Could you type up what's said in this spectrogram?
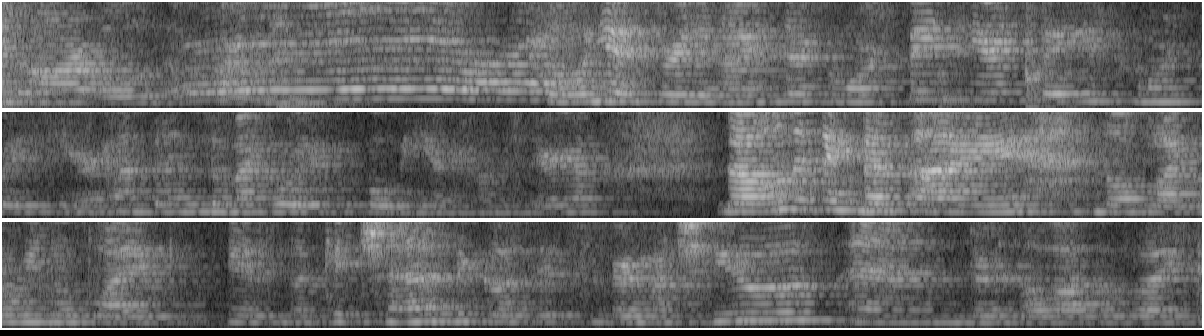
in our old yeah, it's really nice. There's more space here, space, more space here, and then the microwave will be here on this area. The only thing that I don't like or we don't like is the kitchen because it's very much used and there's a lot of like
